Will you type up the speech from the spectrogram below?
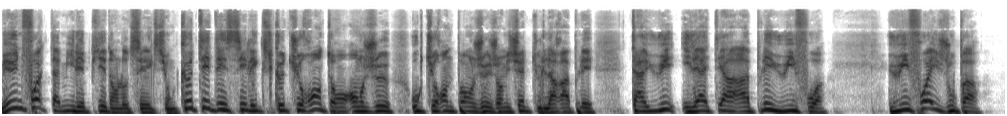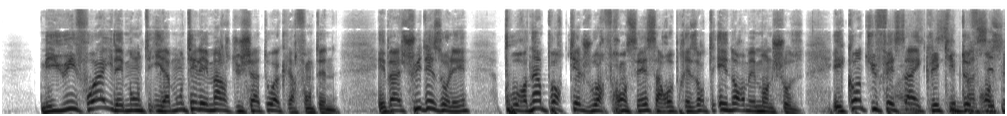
Mais une fois que tu as mis les pieds dans l'autre sélection, que t'es des sélections, que tu rentres en, jeu ou que tu rentres pas en jeu, Jean-Michel, tu l'as rappelé, t'as huit, il a été appelé huit fois. Huit fois, il joue pas. Mais huit fois, il, est monté, il a monté les marches du château à Clairefontaine. Eh ben, je suis désolé. Pour n'importe quel joueur français, ça représente énormément de choses. Et quand tu fais ça avec l'équipe de France,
